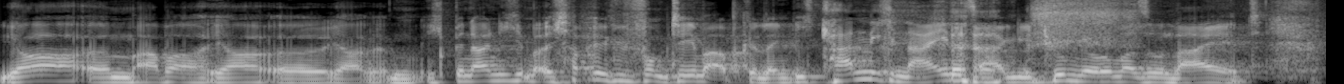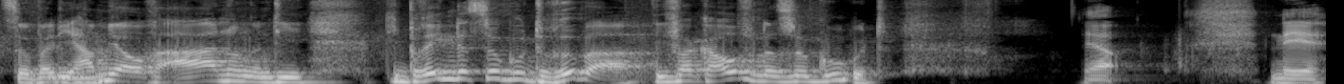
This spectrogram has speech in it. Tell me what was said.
ja, ähm, aber ja, äh, ja, ähm, ich bin eigentlich immer, ich habe irgendwie vom Thema abgelenkt. Ich kann nicht Nein sagen, die tun mir auch immer so leid. So, weil die mhm. haben ja auch Ahnung und die, die bringen das so gut rüber. Die verkaufen das so gut. Ja. Nee,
